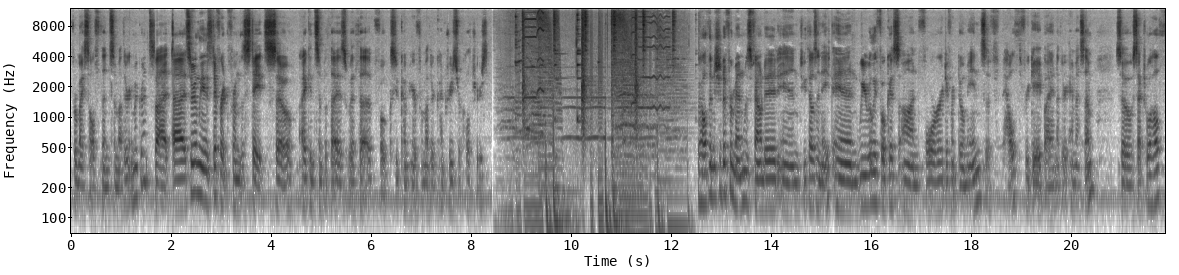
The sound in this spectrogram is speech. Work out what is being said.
for myself than some other immigrants. But uh, it certainly is different from the States, so I can sympathize with uh, folks who come here from other countries or cultures. The Health Initiative for Men was founded in 2008, and we really focus on four different domains of health for gay, by another MSM. So sexual health,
